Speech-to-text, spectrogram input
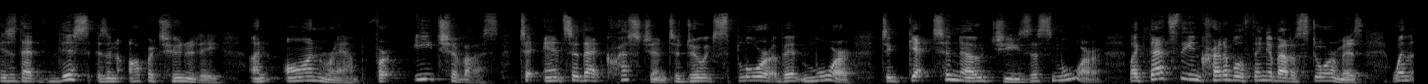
is that this is an opportunity, an on ramp for each of us to answer that question, to do explore a bit more, to get to know Jesus more. Like that's the incredible thing about a storm is when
